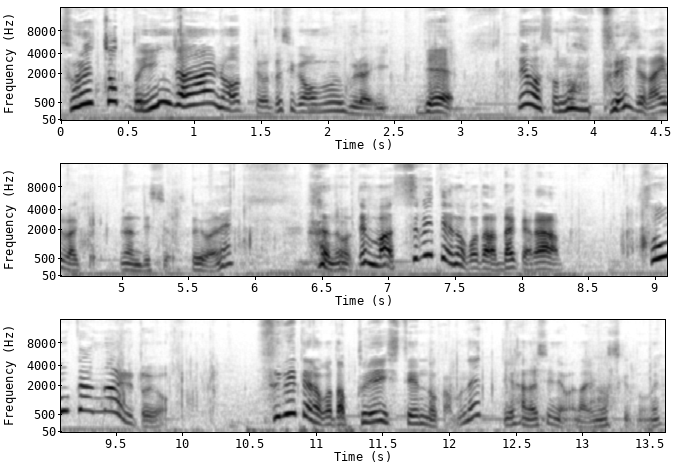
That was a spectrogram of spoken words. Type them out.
それちょっといいんじゃないのって私が思うぐらいで。でもそのプレイじゃないわけなんですよ。それはね。あのでもまあ全てのことはだからそう考えるとよ。全てのことはプレイしてんのかもねっていう話にはなりますけどね。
